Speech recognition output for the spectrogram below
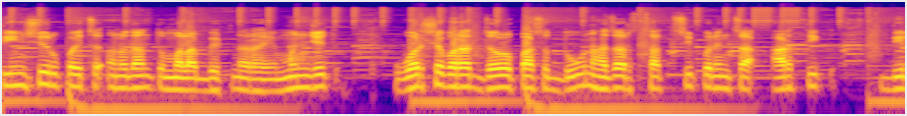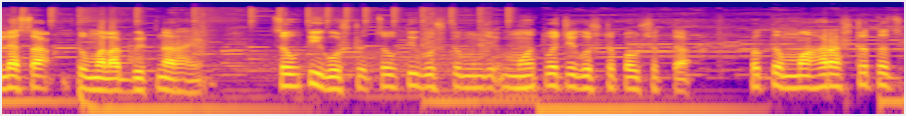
तीनशे रुपयाचं अनुदान तुम्हाला भेटणार आहे. म्हणजेच वर्षभरात जवळपास दोन हजार सातशेपर्यंतचा आर्थिक दिलासा तुम्हाला भेटणार आहे. चौथी गोष्ट चौथी गोष्ट म्हणजे महत्त्वाची गोष्ट पाहू शकता. फक्त महाराष्ट्रातच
